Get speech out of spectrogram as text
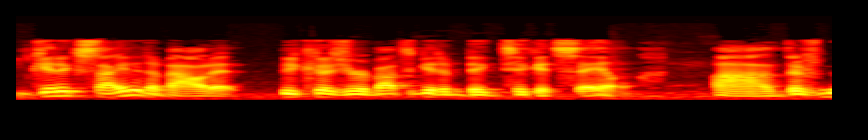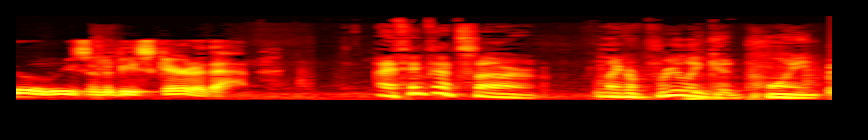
get excited about it because you're about to get a big ticket sale. Uh, there's no reason to be scared of that. I think that's a like a really good point.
